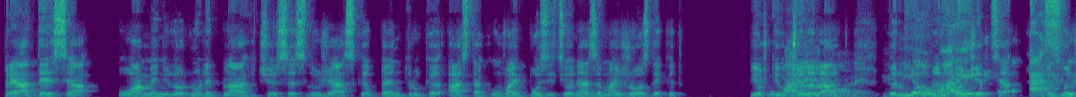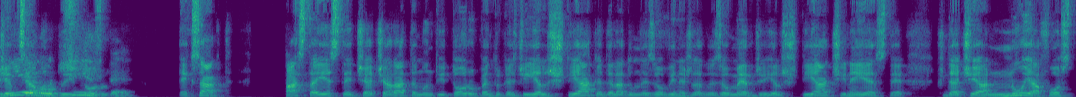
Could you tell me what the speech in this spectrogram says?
Prea adesea oamenilor nu le place să slujească pentru că asta cumva îi poziționează mai jos decât eu știu, mare, celălalt. Mare. În, e o în mare concepția, în concepția Mântuitorului. Exact. Asta este ceea ce arată Mântuitorul, pentru că zice, el știa că de la Dumnezeu vine și de la Dumnezeu merge. El știa cine este și de aceea nu i-a fost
